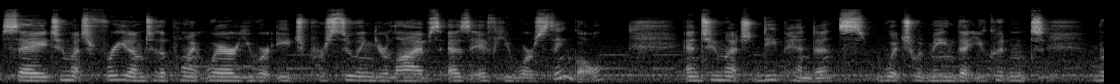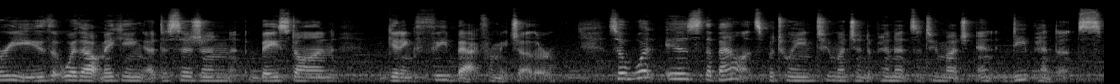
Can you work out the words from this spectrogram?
say, too much freedom to the point where you were each pursuing your lives as if you were single and too much dependence, which would mean that you couldn't breathe without making a decision based on getting feedback from each other. So what is the balance between too much independence and too much dependence?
